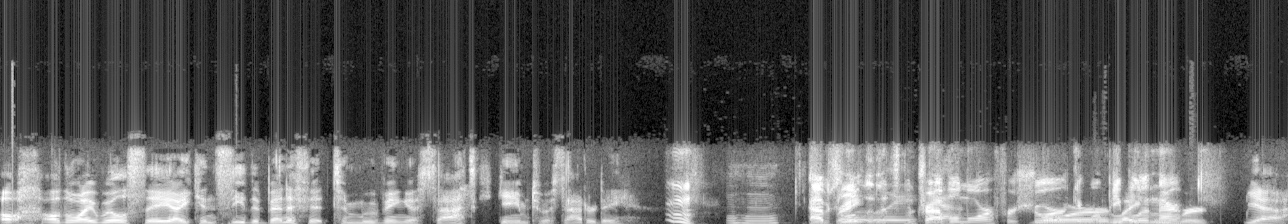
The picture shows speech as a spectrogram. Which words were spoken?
Although I will say I can see the benefit to moving a Sask game to a Saturday. hmm absolutely, let's travel yeah. more for sure. get more people in there. We're, yeah,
